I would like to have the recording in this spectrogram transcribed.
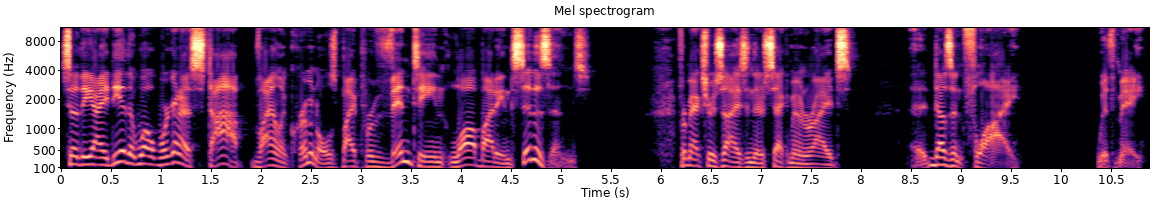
So the idea that, well, we're going to stop violent criminals by preventing law abiding citizens from exercising their Second Amendment rights uh, doesn't fly with me.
